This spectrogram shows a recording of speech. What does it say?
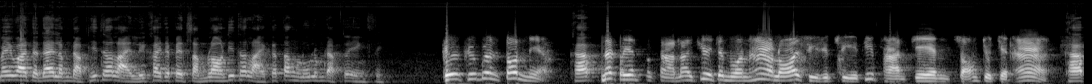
ไม่ว่าจะได้ลำดับที่เท่าไหร่ หรือใครจะเป็นสำรองที่เท่าไหร่ก็ต้องรู้ลำดับตัวเองสิคือคือเบื้องต้นเนี่ย ครับนักเรียนประกาศรายชื่อจำนวน 544 ที่ผ่านเกณฑ์ 2.75 ครับ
